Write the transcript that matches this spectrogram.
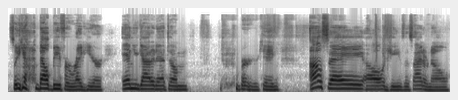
So you got a Bell Beefer right here, and you got it at um, Burger King. I'll say, oh Jesus, I don't know.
